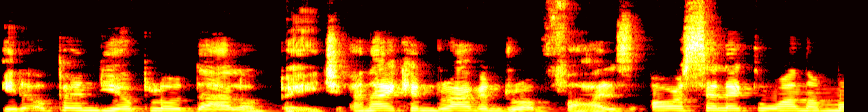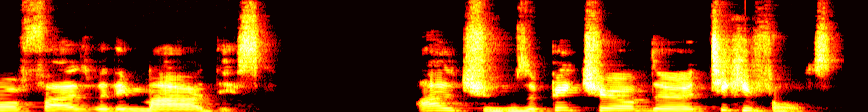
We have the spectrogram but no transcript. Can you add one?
It opens the upload dialog page and I can drag and drop files or select one or more files within my hard disk. I'll choose a picture of the Tiki Falls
